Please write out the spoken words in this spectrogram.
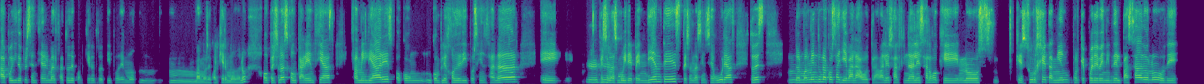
ha podido presenciar el maltrato de cualquier otro tipo de, mm, mm, vamos, de cualquier modo, ¿no? O personas con carencias familiares o con un complejo de Edipo sin sanar, eh, personas muy dependientes, personas inseguras. Entonces, normalmente una cosa lleva a la otra, ¿vale? O sea, al final es algo que nos que surge también porque puede venir del pasado, ¿no? O de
